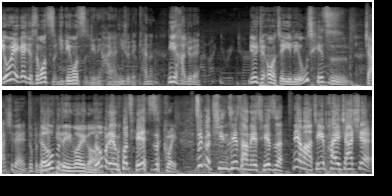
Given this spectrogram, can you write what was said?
优越感就是我自己给我自己的。哎呀，你觉得看到你一下觉得。你就觉得哦，这一溜车子加起来都不得都不得我一个，都不得我车子贵。整个停车场的车子，你看嘛，这一排加起来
